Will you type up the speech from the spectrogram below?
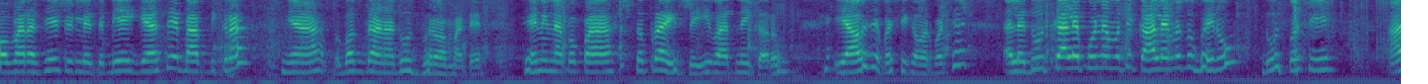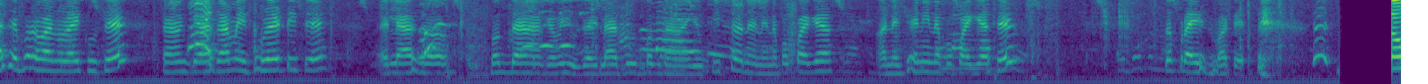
અમારા જેઠ એટલે તે બે ગયા છે, બાપ દીકરા, ત્યાં બગદાણા દૂધ ભરવા માટે. જેનીના પપ્પા સરપ્રાઈઝ છે એ વાત નહીં કરો. એ આવશે પછી ખબર પડશે. એટલે દૂધ કાલે પૂનમ કાલે નહોતું ભર્યું. દૂધ પછી આજે ભરવાનું રાખ્યું છે. કારણ કે આજે અમે ધૂળેટી છે. એટલે આજ બગદાણા કે વયું જાય, એટલે આ દૂધ બગદાણા ગયું. કિશન અને એના પપ્પા ગયા અને જેનીના પપ્પા ગયા છે. સરપ્રાઈઝ માટે. તો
